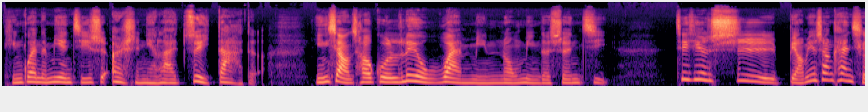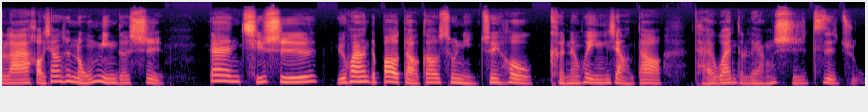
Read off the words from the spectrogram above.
停灌的面积是二十年来最大的，影响超过六万名农民的生计。这件事表面上看起来好像是农民的事，但其实余欢的报道告诉你，最后可能会影响到台湾的粮食自主。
